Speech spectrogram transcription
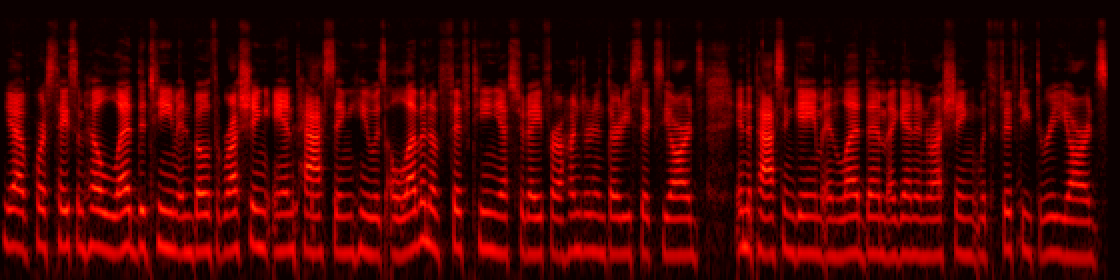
Yeah, of course, Taysom Hill led the team in both rushing and passing. He was 11 of 15 yesterday for 136 yards in the passing game and led them again in rushing with 53 yards.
